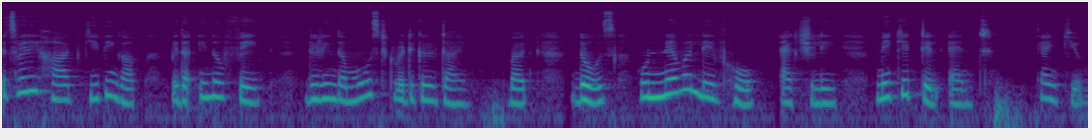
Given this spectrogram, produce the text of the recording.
it's very hard keeping up with the inner faith during the most critical time, but those who never leave hope actually make it till end. Thank you.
